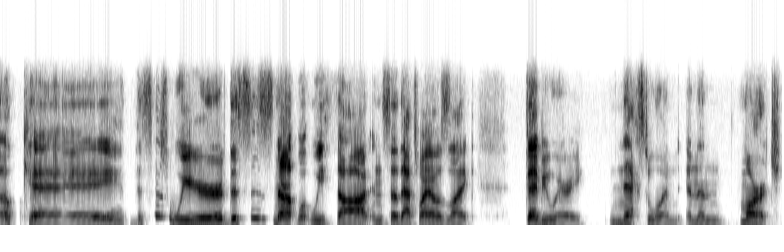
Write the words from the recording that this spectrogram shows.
okay this is weird. This is not what we thought. And so that's why i was like february next one, and then March,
